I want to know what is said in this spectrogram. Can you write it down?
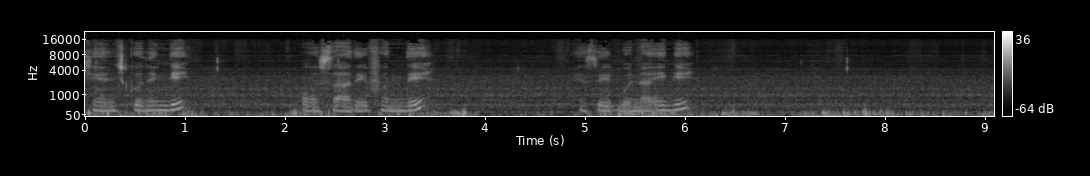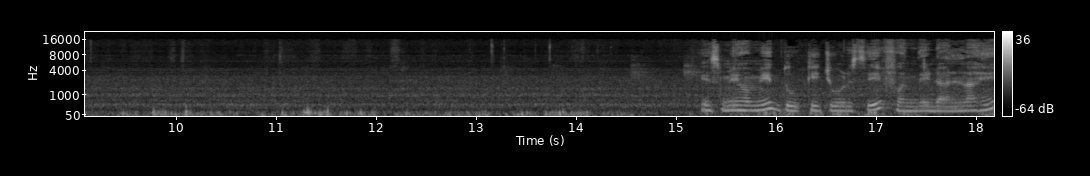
चेंज करेंगे और सारे फंदे ऐसे बनाएँगे। इसमें हमें दो की जोड़ से फंदे डालना है।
